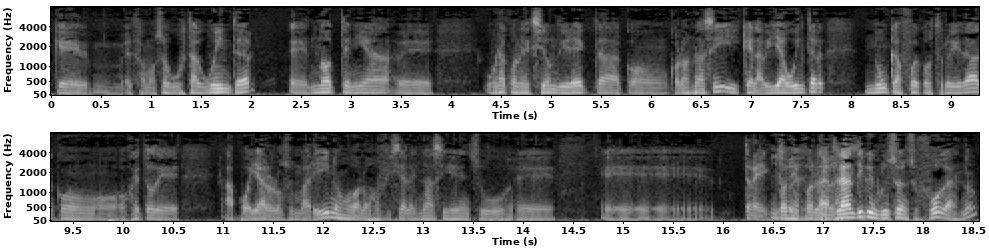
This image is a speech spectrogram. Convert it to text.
que mm, el famoso Gustav Winter eh, no tenía una conexión directa con, con, los nazis y que la Villa Winter nunca fue construida con objeto de apoyar a los submarinos o a los oficiales nazis en sus trayectorias por el Atlántico, incluso en sus fugas, ¿no?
